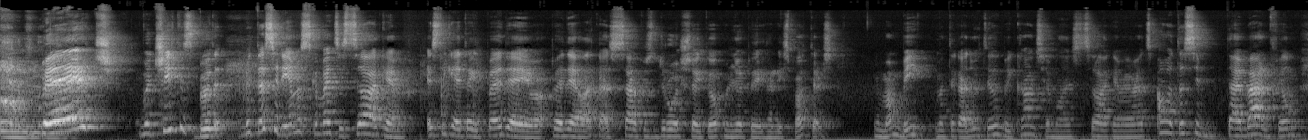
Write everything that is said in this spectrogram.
Bet, bet, šitas, bet, Bet- tas ir iemesls, kāpēc es cilvēkiem, es tikai tagad pēdējo, pēdējā laikā es sāku droši teikt, to, ka man ļoti patīk Harijs Poters. Jo man bija, man tā kā ļoti ilgi bija kāds, jo man liekas, cilvēkiem vienmēr teica, oh, tas ir tā ir bērnu filma.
